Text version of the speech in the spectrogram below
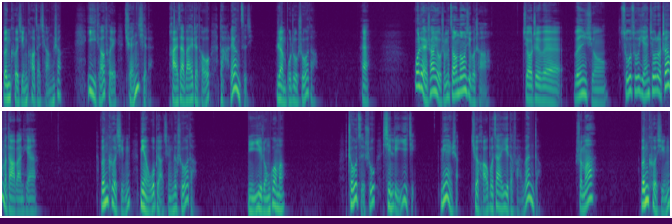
温客行靠在墙上，一条腿蜷起来，还在歪着头打量自己，忍不住说道：“哎，我脸上有什么脏东西不成？叫这位温兄足足研究了这么大半天。”温客行面无表情的说道：“你易容过吗？”周子舒心里一紧，面上却毫不在意的反问道：“什么？”温客行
